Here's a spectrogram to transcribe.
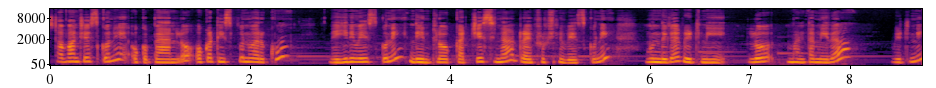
స్టవ్ ఆన్ చేసుకొని ఒక ప్యాన్లో ఒక టీ స్పూన్ వరకు నెయ్యిని వేసుకొని దీంట్లో కట్ చేసిన డ్రై ఫ్రూట్స్ని వేసుకొని ముందుగా వీటిని లో మంట మీద వీటిని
